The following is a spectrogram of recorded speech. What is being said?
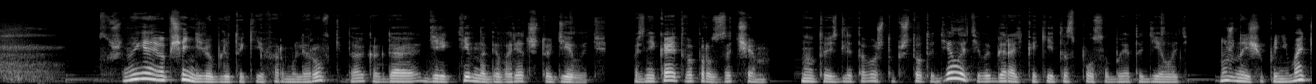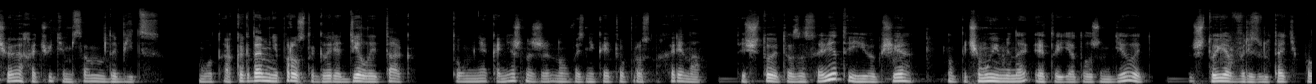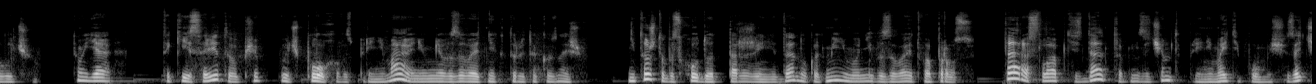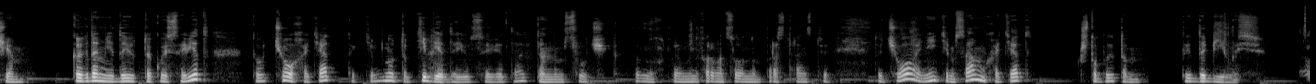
Слушай, ну я вообще не люблю такие формулировки, да, когда директивно говорят, что делать. Возникает вопрос, зачем? Ну, то есть для того, чтобы что-то делать и выбирать какие-то способы это делать, нужно еще понимать, что я хочу тем самым добиться. Вот. А когда мне просто говорят, делай так, то у меня, конечно же, ну, возникает вопрос, нахрена? То есть, что это за совет и вообще ну, почему именно это я должен делать, что я в результате получу. Поэтому я такие советы вообще очень плохо воспринимаю, они у меня вызывают некоторые такое, знаешь, не то чтобы сходу отторжение, да, но как минимум они вызывают вопрос. Да, расслабьтесь, да, там, зачем-то принимайте помощь. Зачем? Когда мне дают такой совет, то чего хотят, так, ну, там, тебе дают совет, да, в данном случае, ну, в твоем информационном пространстве, то чего они тем самым хотят, чтобы там ты добилась.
